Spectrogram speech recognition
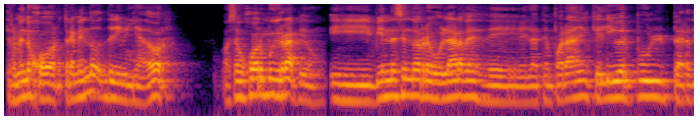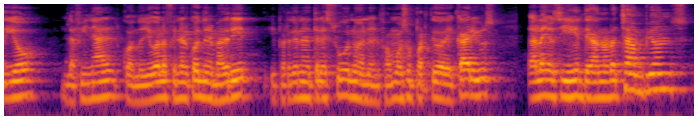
Tremendo jugador, tremendo dribleador. O sea, un jugador muy rápido. Y viene siendo regular desde la temporada en que Liverpool perdió la final, cuando llegó a la final contra el Madrid y perdió en el 3-1 en el famoso partido de Carius. Al año siguiente ganó la Champions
